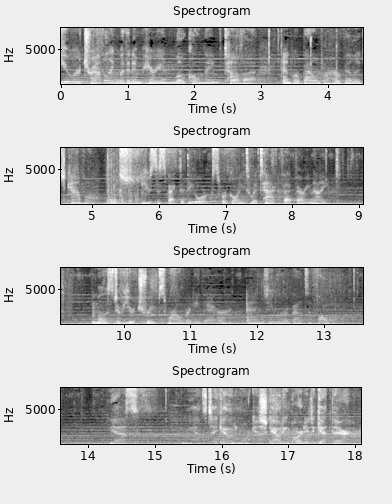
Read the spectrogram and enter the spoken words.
You were traveling with an Empyrean local named Tava, and were bound for her village Cavil, which you suspected the orcs were going to attack that very night. Most of your troops were already there, and you were about to follow. Yes. We had to take out an orcish scouting party to get there.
